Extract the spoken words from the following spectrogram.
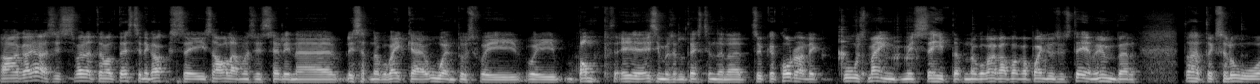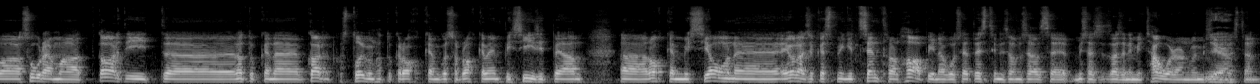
aga ja siis väidetavalt Destiny kaks ei saa olema siis selline lihtsalt nagu väike uuendus või, või pamp e- esimesele Destiny'le, et sihuke korralik uus mäng, mis ehitab nagu väga-väga palju süsteeme ümber. Tahetakse luua suuremad kaardid, natukene kaardid, kus toimub natuke rohkem, kus on rohkem NPC-sid peal, rohkem missioone, ei ole siukest mingit central hub'i nagu see Destiny's on seal see, mis asi asja nimi, Tower on või mis iganes ta on.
